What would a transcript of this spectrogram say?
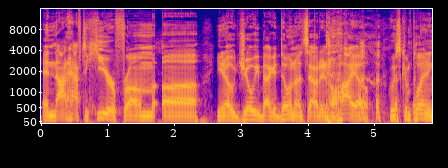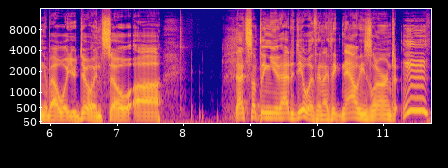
and not have to hear from uh, you know Joey Bag of Donuts out in Ohio who's complaining about what you're doing. So uh, that's something you had to deal with. And I think now he's learned. Mm,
